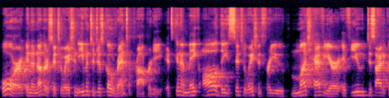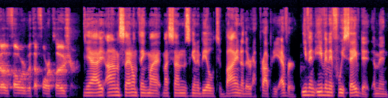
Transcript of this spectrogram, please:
or in another situation even to just go rent a property. It's going to make all these situations for you much heavier if you decide to go forward with a foreclosure. Yeah i honestly i don't think my my son's going to be able to buy another property ever even even if we saved it. I mean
